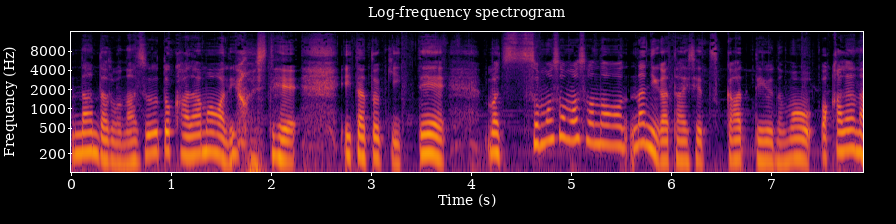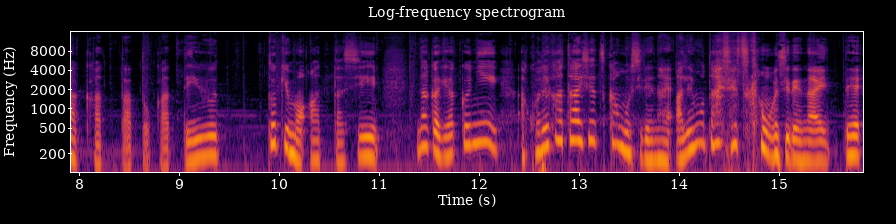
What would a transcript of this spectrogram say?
なんだろうなずっと空回りをしていた時って、まあ、そもそもその何が大切かっていうのも分からなかったとかっていう時もあったしなんか逆にあこれが大切かもしれないあれも大切かもしれないって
